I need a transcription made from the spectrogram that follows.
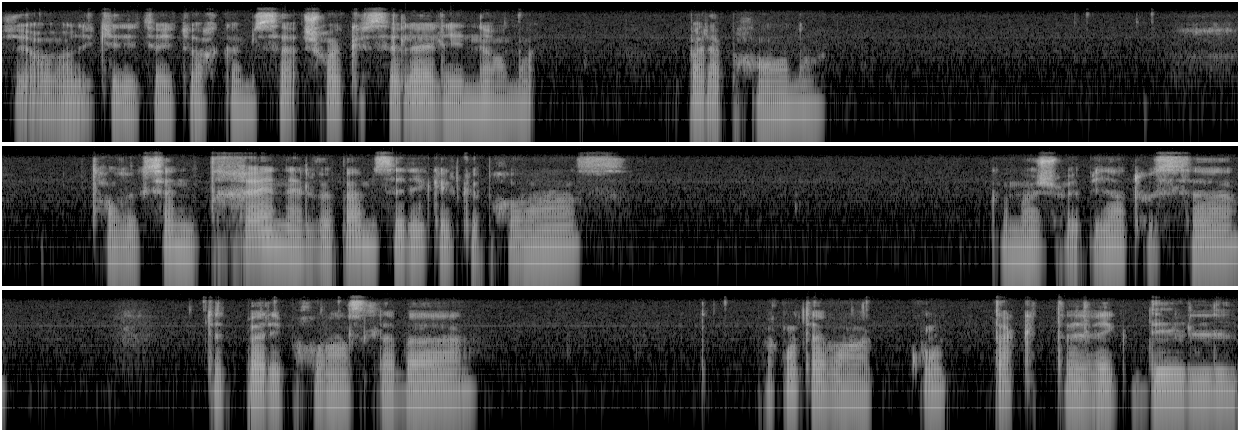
J'ai revendiqué des territoires comme ça. Je crois que celle-là, elle est énorme. Pas la prendre. Transoxiane traîne, elle veut pas me céder quelques provinces moi je veux bien tout ça? Peut-être pas les provinces là-bas. Par contre avoir un contact avec Delhi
